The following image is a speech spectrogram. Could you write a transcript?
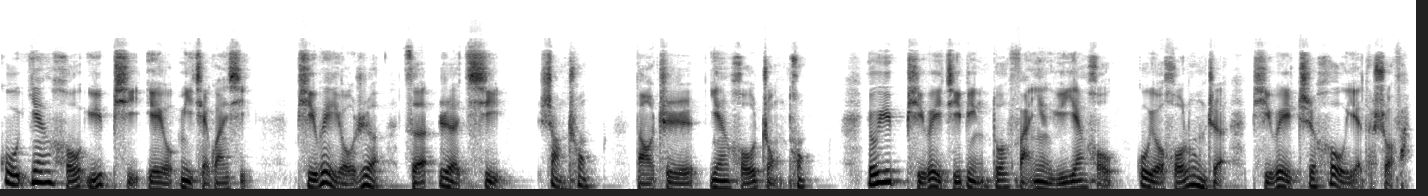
故咽喉与脾也有密切关系。脾胃有热，则热气上冲，导致咽喉肿痛。由于脾胃疾病多反映于咽喉，故有喉咙者脾胃之后也的说法。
